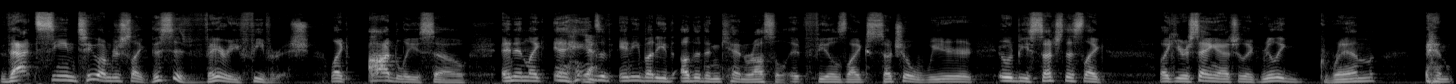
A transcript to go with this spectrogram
that scene too i'm just like this is very feverish like oddly so and in like in hands Yeah. of anybody other than ken russell it feels like such a weird it would be such this like like you were saying actually like really grim and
